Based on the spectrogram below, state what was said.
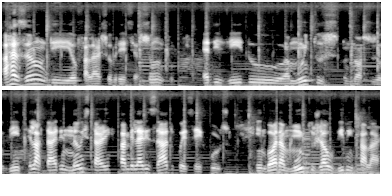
A razão de eu falar sobre esse assunto é devido a muitos nossos ouvintes relatarem não estarem familiarizados com esse recurso, embora muitos já ouviram falar.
